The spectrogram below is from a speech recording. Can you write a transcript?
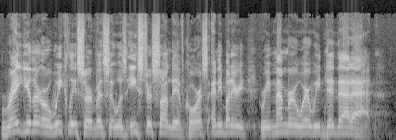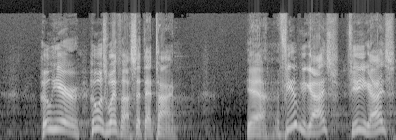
regular or weekly service. It was Easter Sunday, of course. Anybody remember where we did that at? Who here, who was with us at that time? Yeah, a few of you guys, a few of you guys.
